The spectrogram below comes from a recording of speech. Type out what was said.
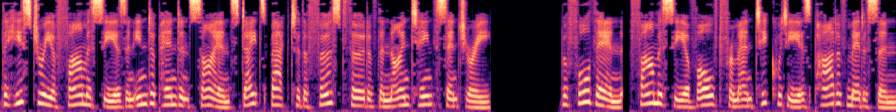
The history of pharmacy as an independent science dates back to the first third of the 19th century. Before then, pharmacy evolved from antiquity as part of medicine.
